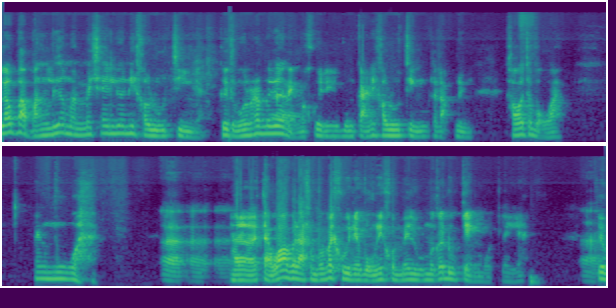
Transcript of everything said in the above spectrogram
แล้วแบบบางเรื่องมันไม่ใช่เรื่องที่เขารู้จริงอะคือสมมติว่าถ้าไม่เรื่องไหนมาคุยในวงการที่เขารู้จริงระดับหนึ่งเขาก็จะบอกว่าแม่งมั่วเออเออเออเออแต่ว่าเวลาสมมติไปคุยในวงที่คนไม่รู้มันก็ดูเก่งหมดอะไรเงี้ยาคือ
